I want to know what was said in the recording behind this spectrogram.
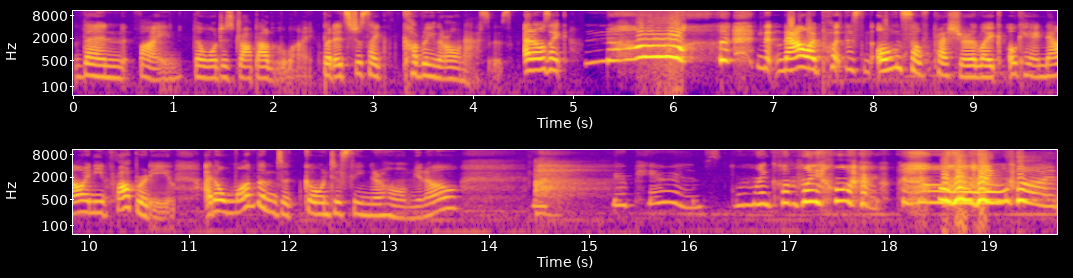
then fine. Then we'll just drop out of the line." But it's just like covering their own asses. And I was like, "No!" Now I put this own self pressure like, "Okay, now I need property. I don't want them to go into senior home, you know?" Your parents. Oh my god, my heart. Oh my god.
